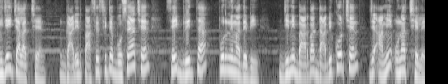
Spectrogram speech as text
নিজেই চালাচ্ছেন। গাড়ির পাশের সিটে বসে আছেন সেই বৃদ্ধা পূর্ণিমা দেবী, যিনি বারবার দাবি করছেন যে আমি ওনার ছেলে।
